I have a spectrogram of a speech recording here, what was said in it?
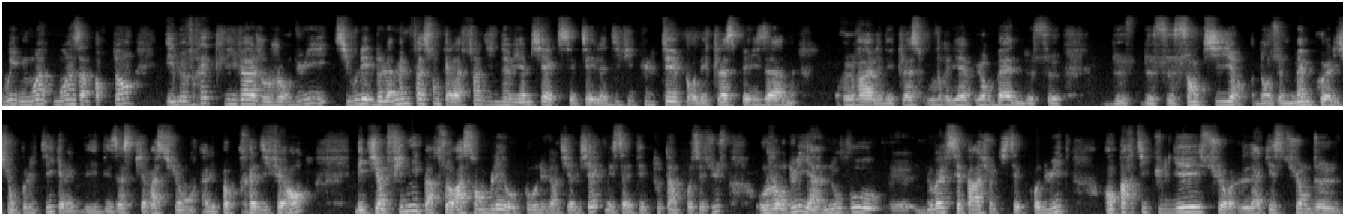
oui, moins, moins important. Et le vrai clivage aujourd'hui, si vous voulez, de la même façon qu'à la fin du 19e siècle, c'était la difficulté pour des classes paysannes rurales et des classes ouvrières urbaines de se de, se sentir dans une même coalition politique avec des, aspirations à l'époque très différentes, mais qui ont fini par se rassembler au cours du XXe siècle. Mais ça a été tout un processus. Aujourd'hui, il y a euh, une nouvelle séparation qui s'est produite, en particulier sur la question de,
